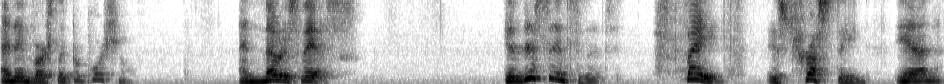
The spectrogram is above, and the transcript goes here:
and inversely proportional. And notice this in this incident, faith is trusting in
